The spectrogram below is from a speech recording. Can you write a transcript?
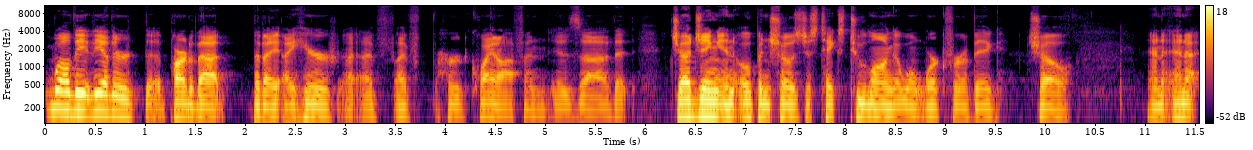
Well, the the other uh, part of that that I, I hear I've I've heard quite often is uh, that judging in open shows just takes too long. It won't work for a big show, and and I,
